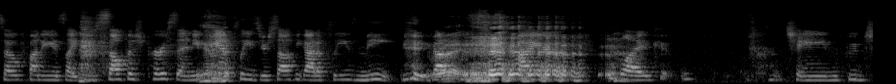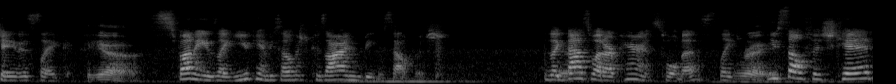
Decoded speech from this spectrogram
so funny. It's like you selfish person. You Yeah. can't please yourself. You gotta please me. you gotta Right. please the entire like chain, food chain. It's like yeah. it's funny. It's like you can't be selfish because I'm being selfish. Like Yeah. that's what our parents told us. Like Right. you selfish kid,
